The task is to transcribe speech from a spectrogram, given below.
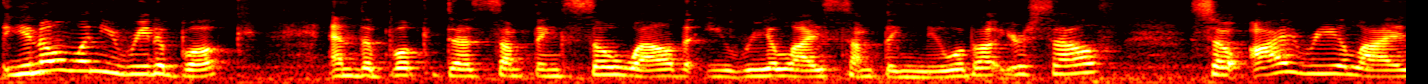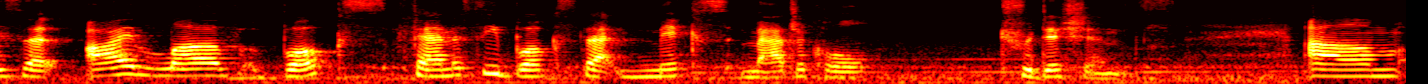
you know when you read a book and the book does something so well that you realize something new about yourself. So I realized that I love books, fantasy books that mix magical traditions. Um,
